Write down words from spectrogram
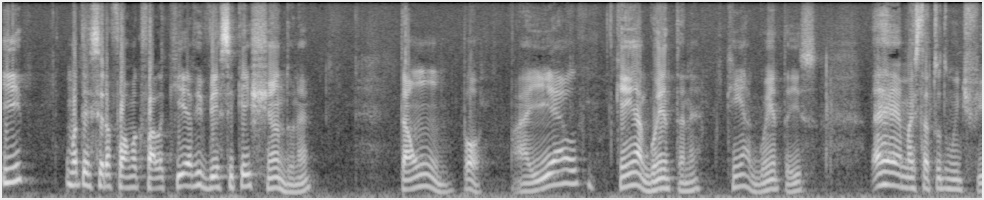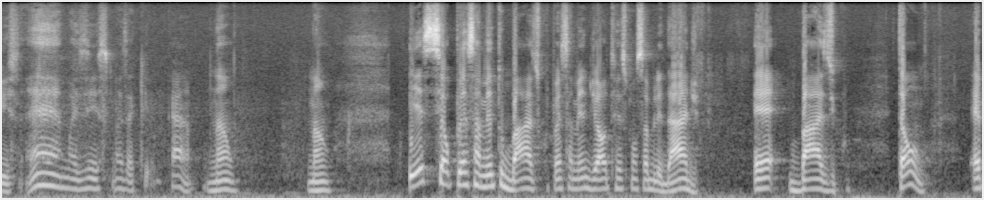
E uma terceira forma que fala aqui é viver se queixando, né? Então, pô, aí é o, quem aguenta, né? Quem aguenta isso? É, mas está tudo muito difícil. É, mas isso, mas aquilo. Cara, não. Não. Esse é o pensamento básico, o pensamento de autorresponsabilidade é básico. Então, é,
